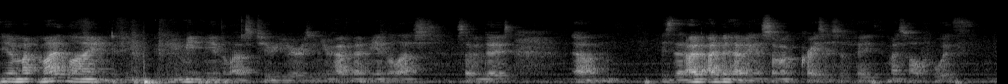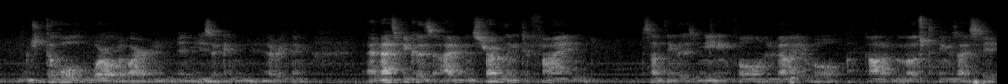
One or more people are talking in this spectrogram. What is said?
Yeah, my, my line, if you, if you meet me in the last two years and you have met me in the last seven days, um, is that I've, I've been having a somewhat crisis of faith myself with the whole world of art and, and music and everything. And that's because I've been struggling to find something that is meaningful and valuable out of most things I see.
